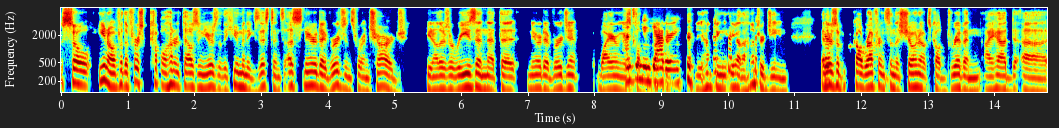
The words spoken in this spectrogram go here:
So, you know, for the first couple hundred thousand years of the human existence, us neurodivergents were in charge. You know, there's a reason that the neurodivergent wiring is hunting and gathering. the hunting, yeah, the hunter gene And there's a book called reference in the show notes called Driven. I had uh,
